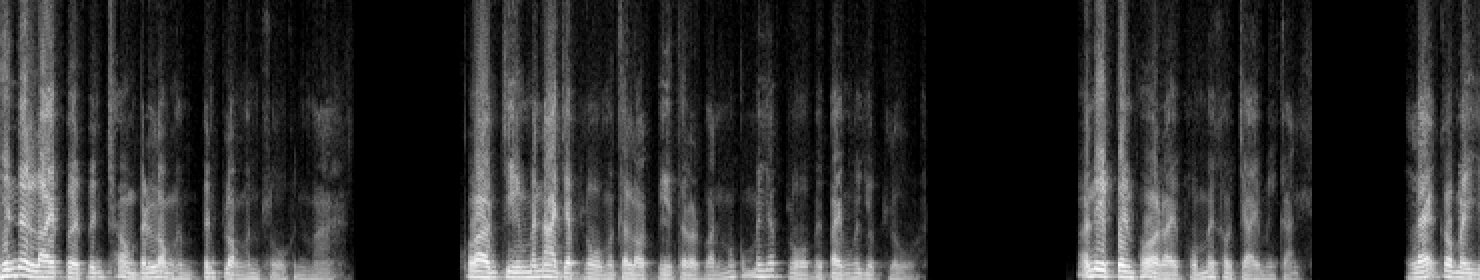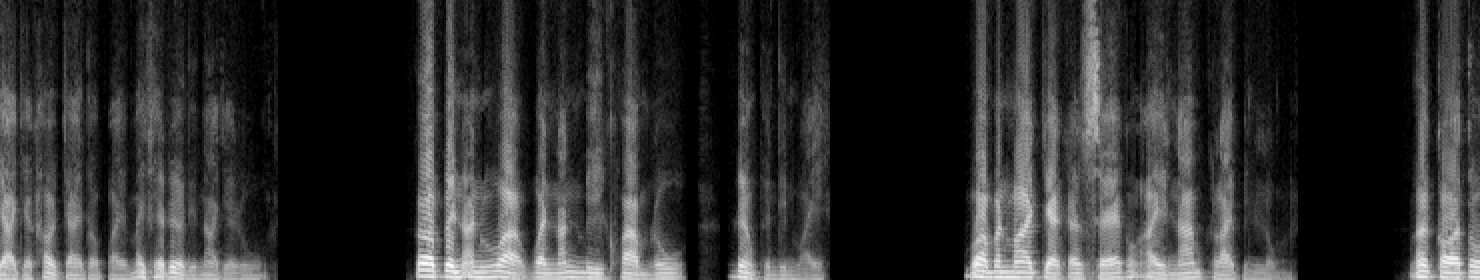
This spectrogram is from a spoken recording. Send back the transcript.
เห็นละลายเปิดเป็นช่องเป็นร่องเป็นปล่องให้มันโผล่ขึ้นมา ความจริงมันน่าจะโผล่มาตลอดปีตลอดวัน มันก็ไม่ยักโผล่ไปไปมันก็หยุดโผล่อันนี้เป็นเพราะอะไรผมไม่เข้าใจเหมือนกัน และก็ไม่อยากจะเข้าใจต่อไป ไม่ใช่เรื่องที่น่าจะรู้ ก็เป็นอันว่าวันนั้นมีความรู้เรื่องแผ่นดินไหวว่ามันมาจากกระแสของไอ้น้ำกลายเป็นลม เมื่อก่อตัว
